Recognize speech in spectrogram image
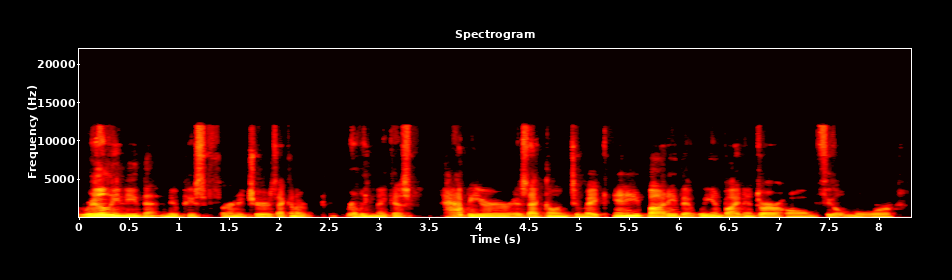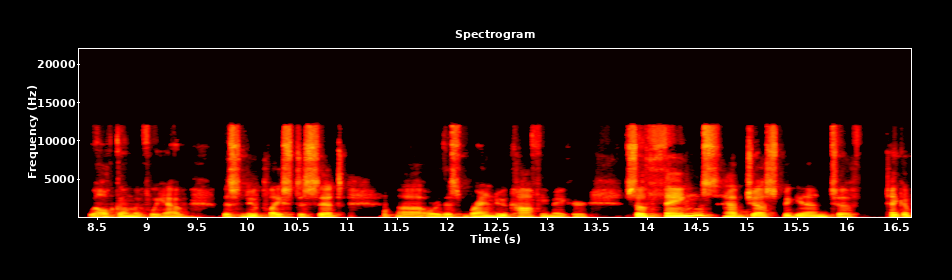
really need that new piece of furniture? Is that going to really make us happier? Is that going to make anybody that we invite into our home feel more welcome if we have this new place to sit uh, or this brand new coffee maker? So things have just begun to take a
